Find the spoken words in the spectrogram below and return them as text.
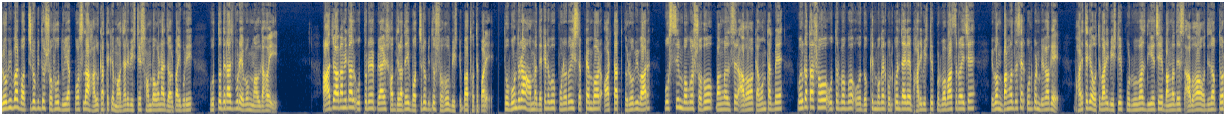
রবিবার বজ্রবিদ্যুৎ সহ দুই এক পশলা হালকা থেকে মাঝারি বৃষ্টির সম্ভাবনা জলপাইগুড়ি, উত্তর দিনাজপুর এবং মালদাহই। আজ ও আগামীকাল উত্তরের প্রায় সব জেলাতেই বজ্রবিদ্যুৎ সহ বৃষ্টিপাত হতে পারে। তো বন্ধুরা, আমরা দেখে নেব পনেরোই সেপ্টেম্বর, অর্থাৎ রবিবার, পশ্চিমবঙ্গ সহ বাংলাদেশের আবহাওয়া কেমন থাকবে? কলকাতা সহ উত্তরবঙ্গ ও দক্ষিণবঙ্গের কোন কোন জায়গায় ভারী বৃষ্টির পূর্বাভাস রয়েছে? এবং বাংলাদেশের কোন কোন বিভাগে ভারী থেকে অতি ভারী বৃষ্টির পূর্বাভাস দিয়েছে বাংলাদেশ আবহাওয়া অধিদপ্তর?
